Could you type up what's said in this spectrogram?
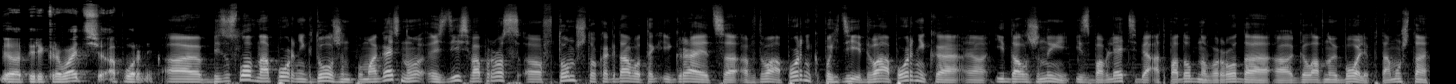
э, перекрывать опорник. А, безусловно, опорник должен помогать, но здесь вопрос э, в том, что когда вот играется в два опорника, по идее, два опорника э, и должны избавлять тебя от подобного рода головной боли, потому что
